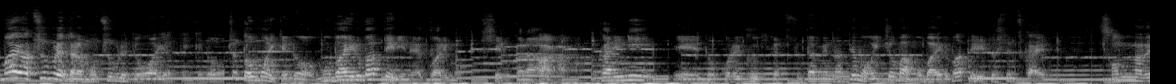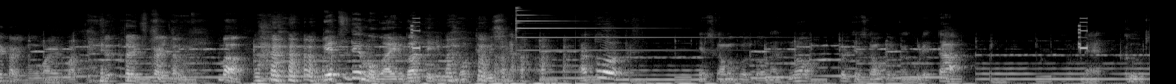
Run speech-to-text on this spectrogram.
前は潰れたらもう潰れて終わりやってんけどちょっと重いけどモバイルバッテリーの役割もしてるから、はいはい仮に、えー、とこれ空気がつくためになっても一応まあモバイルバッテリーとして使える。そんなでかいモバイルバッテリー絶対使いたい まあ別でモバイルバッテリーも持ってるしな。あと手塚君と同じのこれ手塚君がくれた、ね、空気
